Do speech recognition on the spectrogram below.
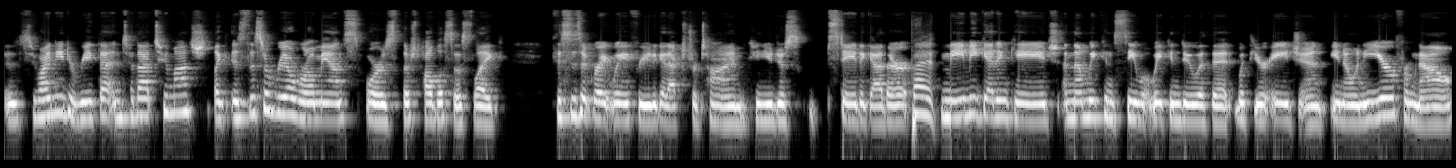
do i need to read that into that too much like is this a real romance or is there's publicist like this is a great way for you to get extra time can you just stay together but maybe get engaged and then we can see what we can do with it with your agent you know in a year from now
